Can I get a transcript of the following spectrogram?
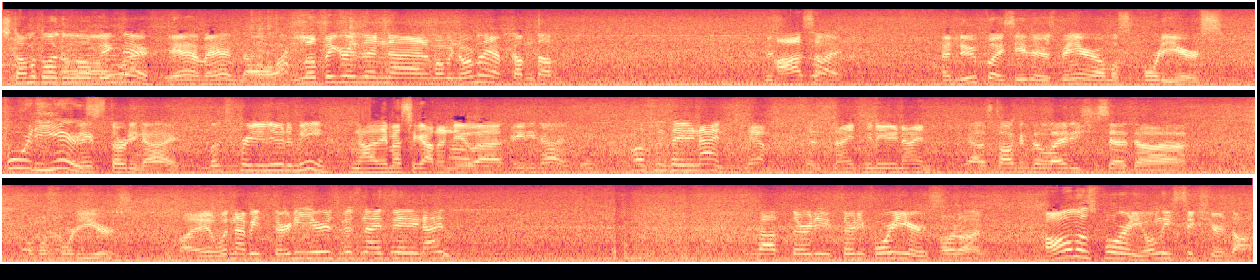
Stomach looking a little big there. Yeah, man. A little bigger than uh, when we normally have cơm tấm. This Awesome. is like a new place either. It's been here almost 40 years. 40 I think years. it's 39. Looks pretty new to me. No, they must have got a new. Uh, 89. oh, since 89. Damn, since 1989. Yeah, I was talking to the lady. She said uh, almost 40 years. Well, it- wouldn't that be 30 years if it's 1989? About 30, 34 years. Hold on. Almost 40, only six years off.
